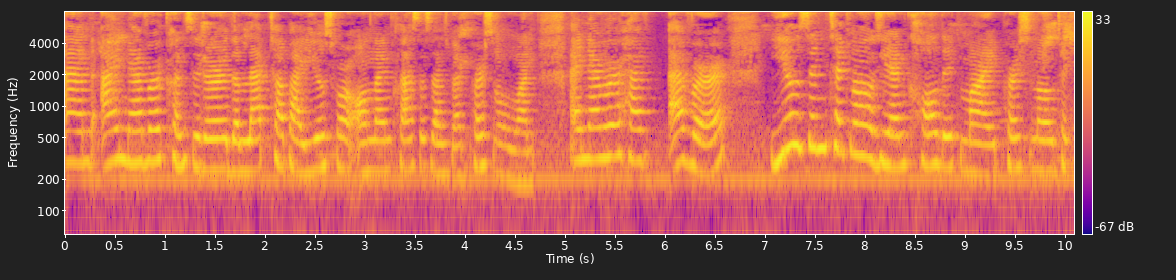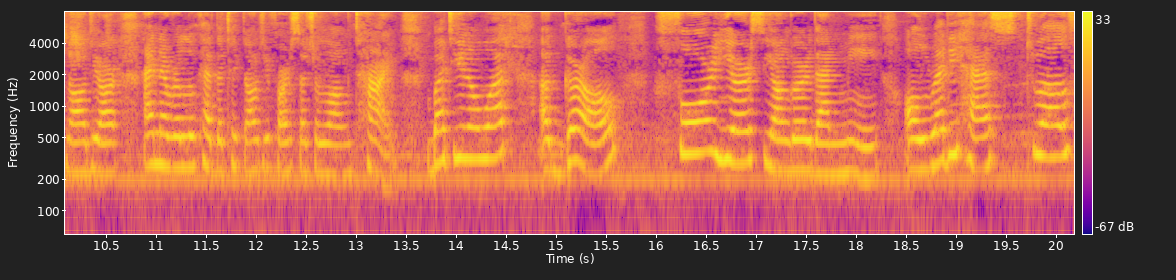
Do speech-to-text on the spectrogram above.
and i never consider the laptop i use for online classes as my personal one. I never have ever using technology and called it my personal technology or I never look at the technology for such a long time. But you know what? A girl four years younger than me already has 12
